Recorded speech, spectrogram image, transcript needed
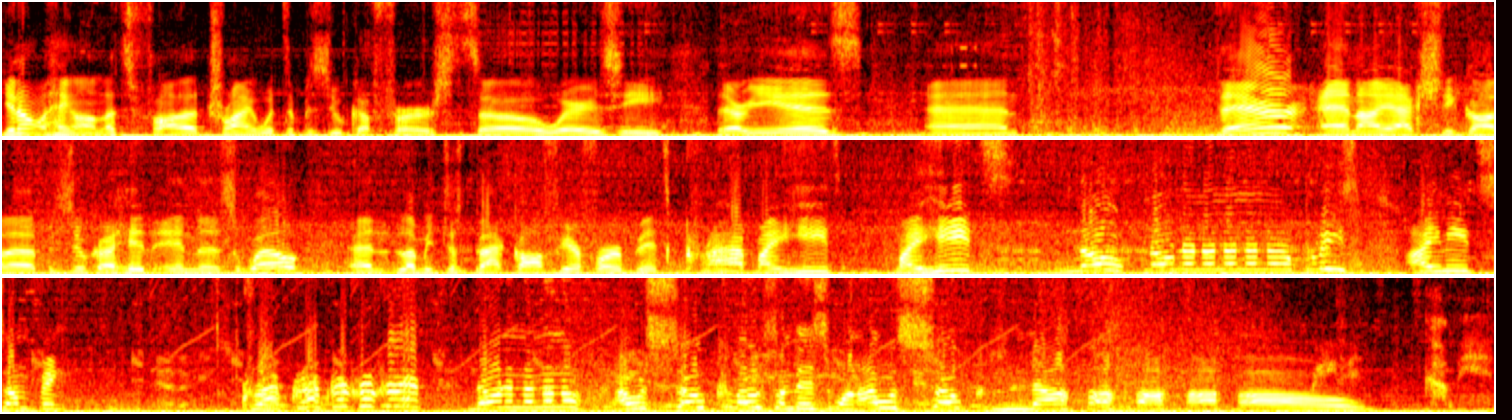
You know, hang on. Let's uh, try with the bazooka first. So where is he? There he is. And there, and I actually got a bazooka hit in as well. And let me just back off here for a bit. Crap, my heat, my heat. No, no, no, no, no, no, no, please. I need something. Crap, crap, crap, crap, crap. No, no, no, no, no. I was so close on this one. I was so... No. Come in.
